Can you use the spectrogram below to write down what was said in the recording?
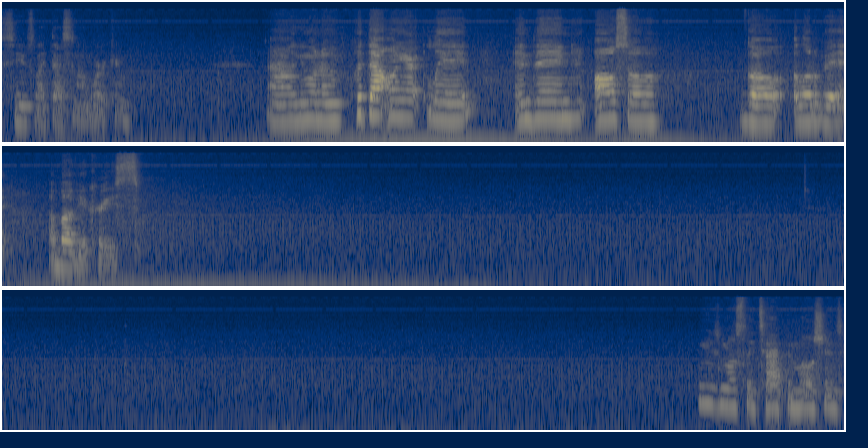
seems like that's not working. Now you want to put that on your lid and then also go a little bit above your crease. Use mostly tapping motions.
